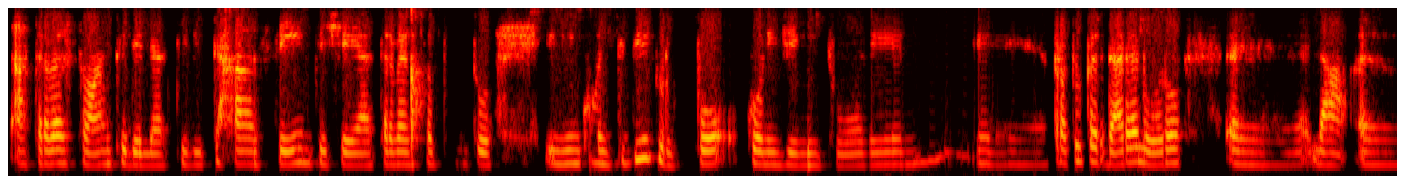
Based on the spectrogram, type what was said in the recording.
attraverso anche delle attività semplici e attraverso appunto gli incontri di gruppo con i genitori, eh, proprio per dare a loro eh, la eh,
